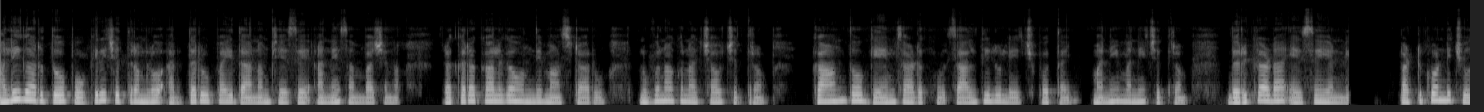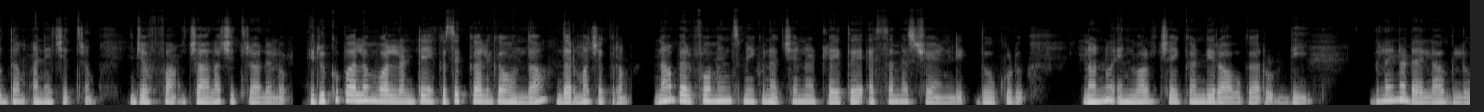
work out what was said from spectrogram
ఆలీగారుతో 'పోకిరి' చిత్రంలో 'అర్ధ రూపాయి దానం చేసే' అనే సంభాషణ. రకరకాలుగా ఉంది మాస్టారు. 'నువ్వు నాకు నచ్చావు చిత్రం. ఖాన్తో గేమ్స్ ఆడకు సాల్తీలు లేచిపోతాయి. 'మనీ మనీ' చిత్రం. దొరికాడా? ఏసేయండి. పట్టుకోండి చూద్దాం అనే చిత్రం. జఫ్ఫా చాలా చిత్రాలలో. ఇరుకుపాలెం వాళ్ళంటే ఎకసెక్కాలుగా ఉందా? ధర్మచక్రం. నా పెర్ఫార్మెన్స్ మీకు నచ్చినట్లయితే ఎస్ఎంఎస్ చేయండి దూకుడు. నన్ను ఇన్వాల్వ్ చేయకండి రావు గారు డి. మొదలైన డైలాగులు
